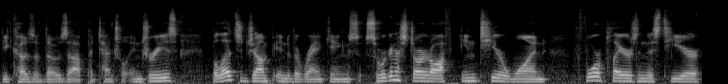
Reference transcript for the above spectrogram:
because of those uh, potential injuries. But let's jump into the rankings. So we're going to start it off in tier one. Four players in this tier.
